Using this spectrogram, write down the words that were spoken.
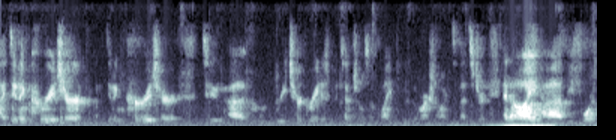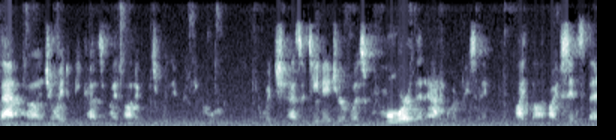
I did encourage her. I did encourage her to uh, reach her greatest potentials in life through the martial arts. That's true. And I, uh, before that, uh, joined because I thought it was really, really cool. Which, as a teenager, was more than adequate reasoning. I thought. I've since then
